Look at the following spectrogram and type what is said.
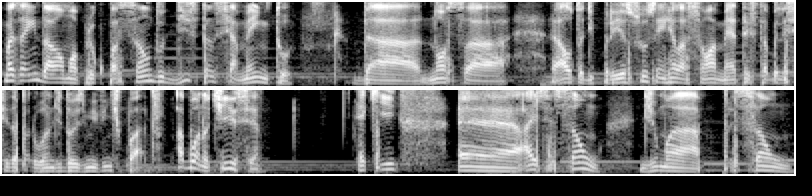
mas ainda há uma preocupação do distanciamento da nossa alta de preços em relação à meta estabelecida para o ano de 2024. A boa notícia é que, é, à exceção de uma pressão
